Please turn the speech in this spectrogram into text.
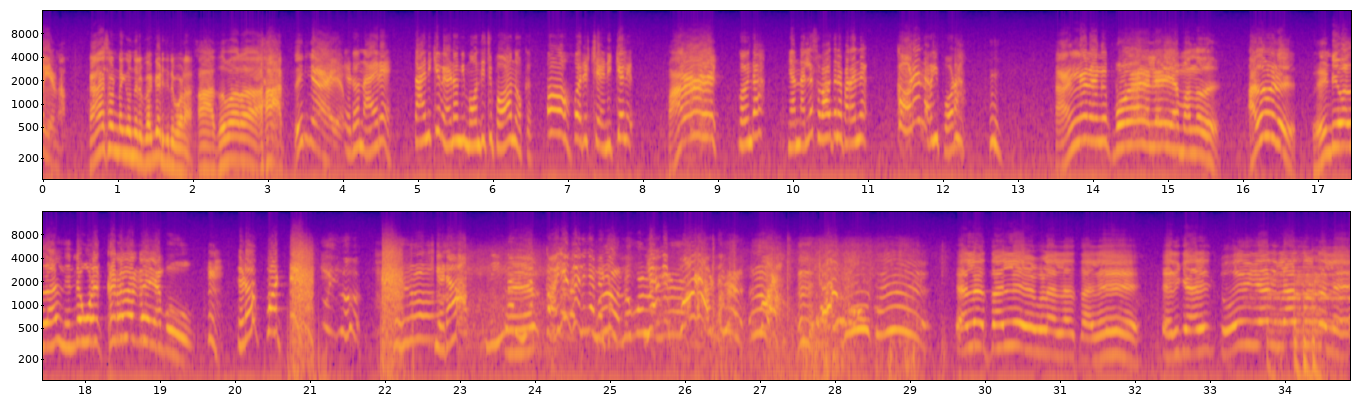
കാശ് ഉണ്ടെങ്കിൽ ഒന്നൊരു പെഗ് അടിച്ചിട്ട് പോടാ. അത് പറ. അത് ന്യായം. എടോ നായരെ തനിക്ക് വേണമെങ്കിൽ മോന്തിച്ച് പോവാൻ നോക്ക്. ഓ ഒരു ക്ഷണിക്കൽ. ഗോവിന്ദ ഞാൻ നല്ല സ്വഭാവത്തിനെ പറയുന്നേ കോടേന്ന് ഇറങ്ങി പോടാ. അങ്ങനെ അങ്ങ് പോകാനല്ലേ ഞാൻ വന്നത്? അത് വിട്. വേണ്ടി വന്നാൽ നിന്റെ കൂടെ കടന്നിട്ടേ ഞാൻ ഉം. എടോ പൊട്ടി. എടാ നിന്നെ ഞാൻ വെട്ടും. ഇറങ്ങി പോടാ അവിടുന്ന്. പോടാ. എല്ലാം തല്ലേ ഇവളെല്ലാം തല്ലേ. എനിക്കാരും ചോദിക്കാനില്ലാത്തതല്ലേ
